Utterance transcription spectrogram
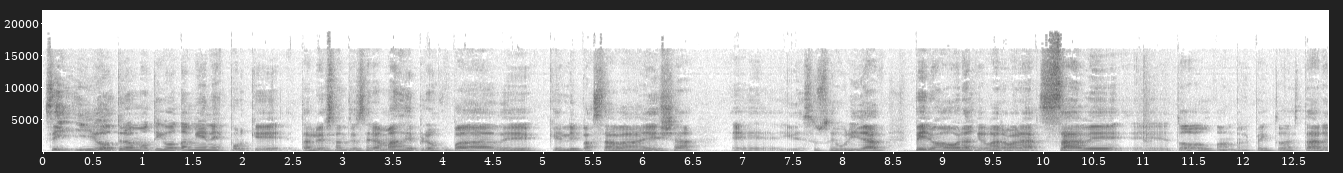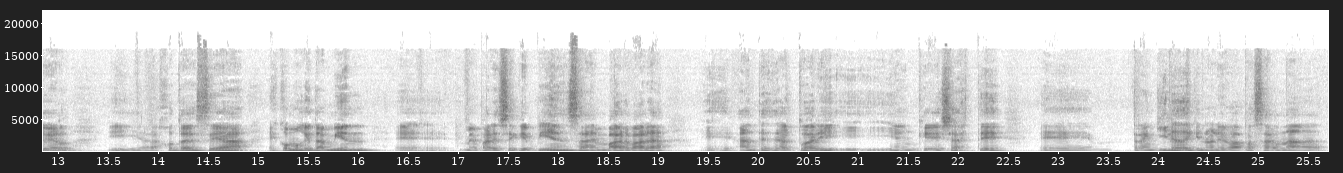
Sí, y otro motivo también es porque tal vez antes era más de preocupada de qué le pasaba a ella eh, y de su seguridad, pero ahora que Bárbara sabe eh, todo con respecto a Stargirl y a la JSA, es como que también eh, me parece que piensa en Bárbara eh, antes de actuar y, y- y en que ella esté eh, tranquila de que no le va a pasar nada.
